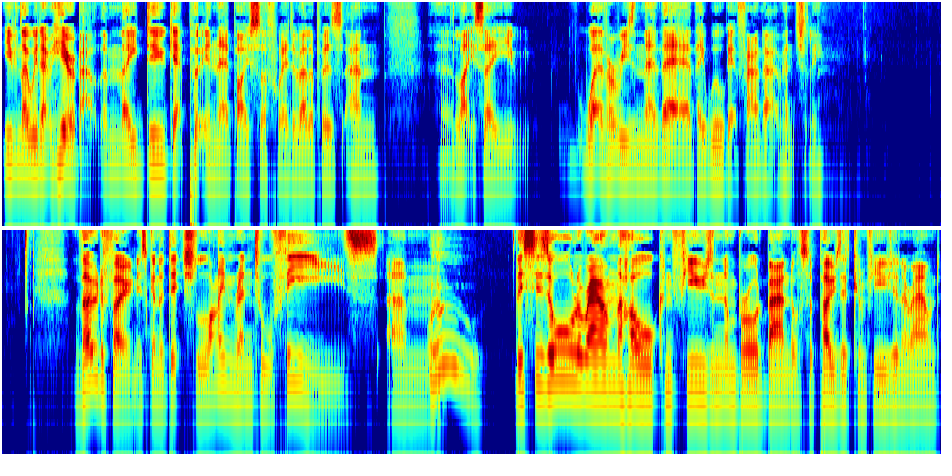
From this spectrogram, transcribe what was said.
Even though we don't hear about them, they do get put in there by software developers, and uh, like you say, you, whatever reason they're there, they will get found out eventually. Vodafone is going to ditch line rental fees. Um, Woo! This is all around the whole confusion on broadband or supposed confusion around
